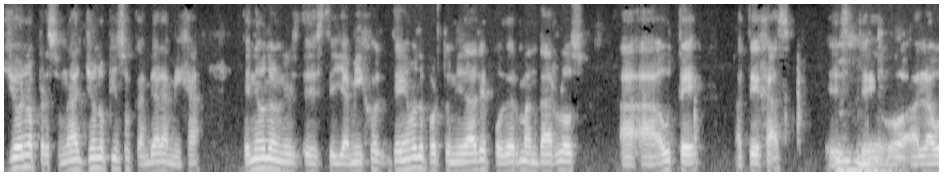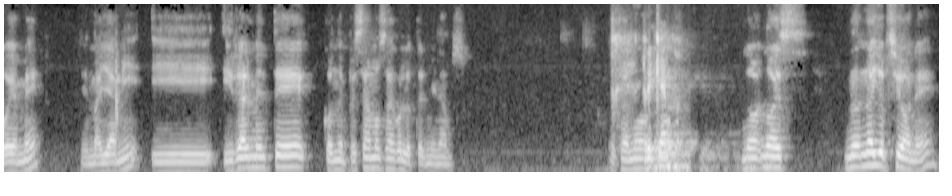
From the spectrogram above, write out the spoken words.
yo en lo personal, yo no pienso cambiar a mi hija. Teníamos la, este, y a mi hijo, teníamos la oportunidad de poder mandarlos a, a UT, a Texas, este, uh -huh. o a la UM en Miami, y, y, realmente cuando empezamos algo lo terminamos. O sea, no, no, no, no, es, no, no hay opción, ¿eh?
